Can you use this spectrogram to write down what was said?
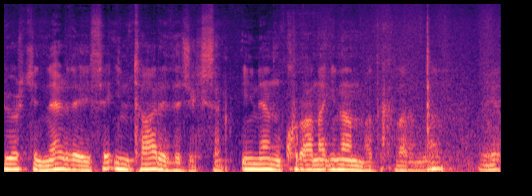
diyor ki neredeyse intihar edeceksin. İnen Kur'an'a inanmadıklarından veya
